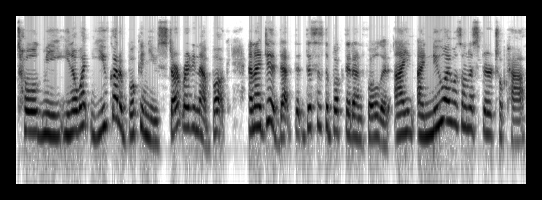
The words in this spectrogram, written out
told me, you know what, you've got a book in you. Start writing that book, and I did. That, that this is the book that unfolded. I I knew I was on a spiritual path,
